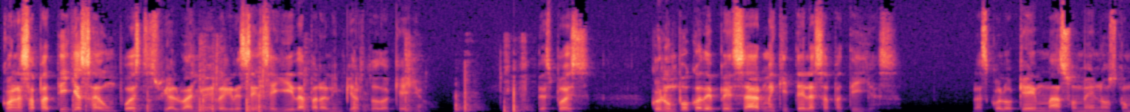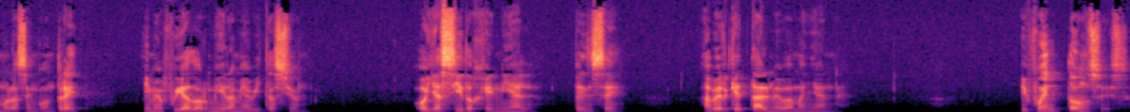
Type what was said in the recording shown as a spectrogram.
Con las zapatillas aún puestas fui al baño y regresé enseguida para limpiar todo aquello. Después con un poco de pesar me quité las zapatillas, las coloqué más o menos como las encontré y me fui a dormir a mi habitación. Hoy ha sido genial, pensé, a ver qué tal me va mañana. Y fue entonces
